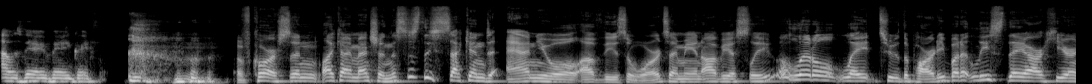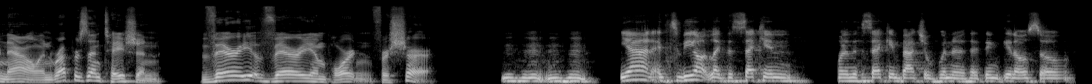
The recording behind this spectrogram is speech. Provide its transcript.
I was very, very grateful. Of course. And like I mentioned, this is the second annual of these awards. I mean, obviously, a little late to the party, but at least they are here now. And representation, very, very important for sure. Mm-hmm, mm-hmm. Yeah. And to be like the second, one of the second batch of winners, I think it also,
